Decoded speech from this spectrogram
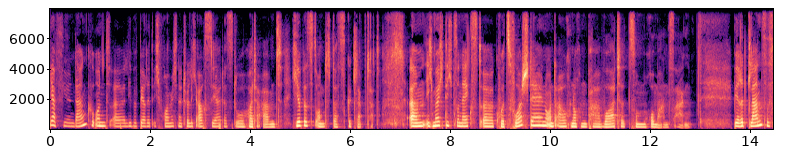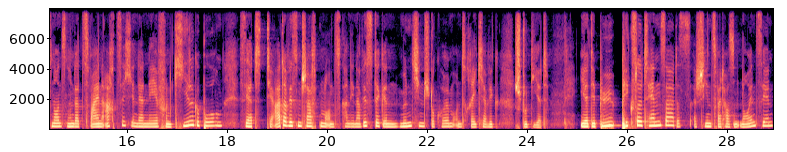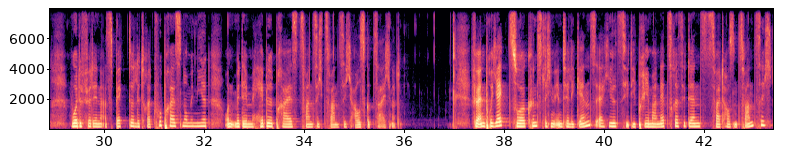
Ja, vielen Dank. Und äh, liebe Berit, ich freue mich natürlich auch sehr, dass du heute Abend hier bist und das geklappt hat. Ähm, ich möchte dich zunächst äh, kurz vorstellen und auch noch ein paar Worte zum Roman sagen. Berit Glanz ist 1982 in der Nähe von Kiel geboren. Sie hat Theaterwissenschaften und Skandinavistik in München, Stockholm und Reykjavik studiert. Ihr Debüt Pixeltänzer, das erschien 2019, wurde für den Aspekte Literaturpreis nominiert und mit dem Hebbelpreis 2020 ausgezeichnet. Für ein Projekt zur künstlichen Intelligenz erhielt sie die Bremer Netzresidenz 2020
